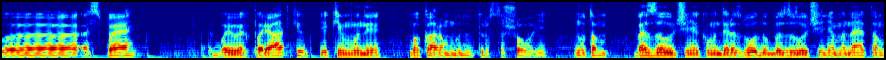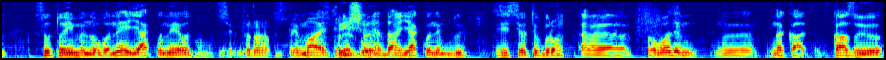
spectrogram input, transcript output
е, СП, бойових порядків, яким вони макаром будуть розташовані. Ну там без залучення командира зводу, без залучення мене, там суто іменно вони, як вони от, Ну, сектора приймають стрільби. рішення, да, як вони будуть здійснювати оборону. Е, проводимо е, накати. Вказую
